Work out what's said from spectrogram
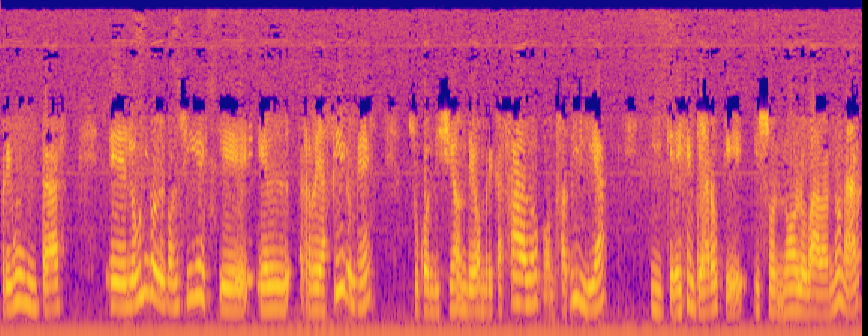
preguntas, eh, lo único que consigue es que él reafirme su condición de hombre casado, con familia, y que dejen claro que eso no lo va a abandonar.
